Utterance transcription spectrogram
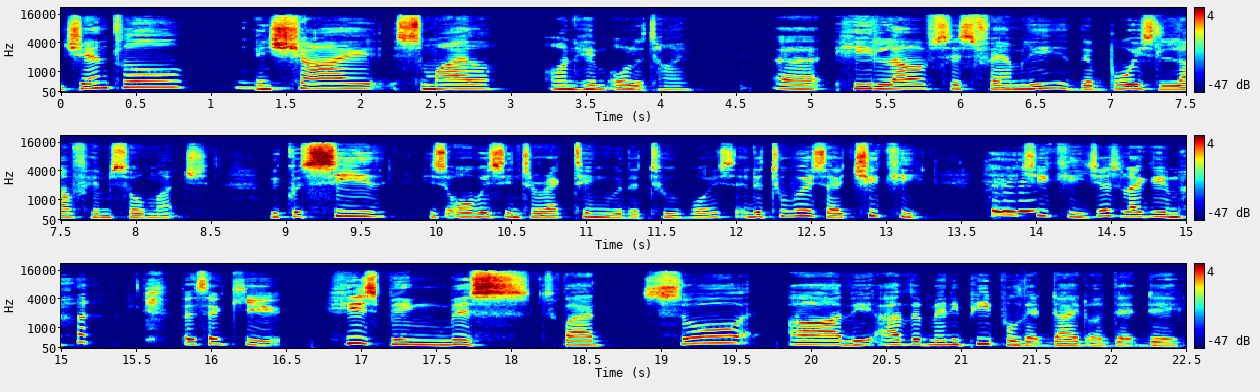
gentle and shy smile on him all the time. Uh, he loves his family. The boys love him so much. We could see he's always interacting with the two boys, and the two boys are cheeky, very cheeky, just like him. They're so cute. He's being missed, but so are the other many people that died on that day.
